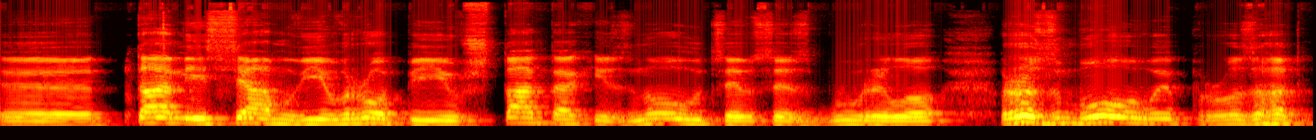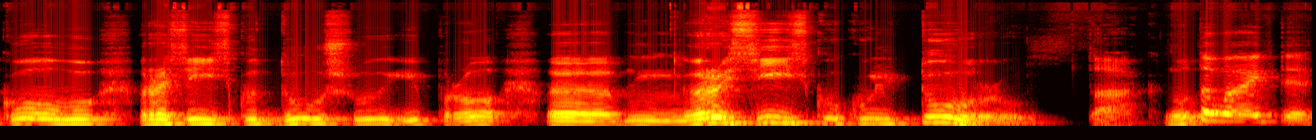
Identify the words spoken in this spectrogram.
Е, Там і сям в Європі і в Штатах, і знову це все збурило розмови про загадкову російську душу і про е, російську культуру. Так, ну давайте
